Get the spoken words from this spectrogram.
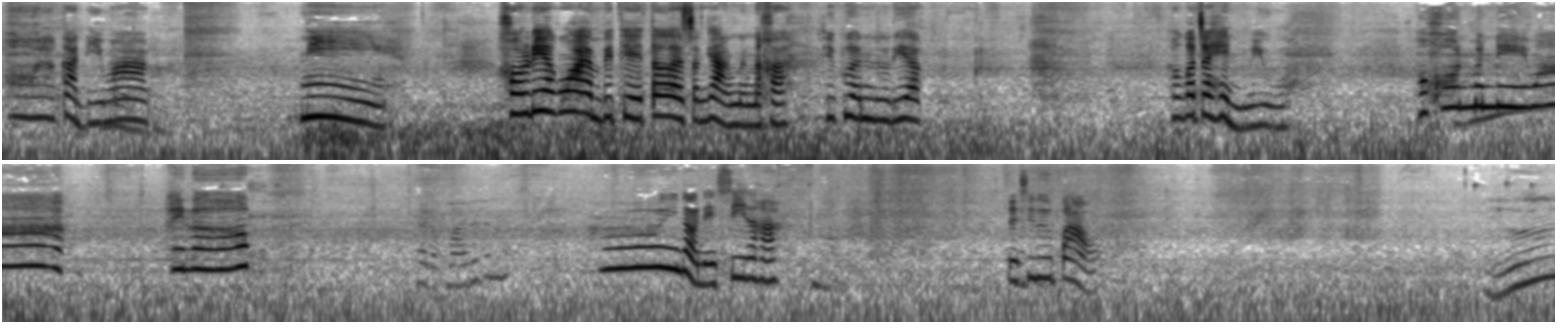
โอ้ยอากาศดีมาก นี่ เขาเรียกว่า amphitheater สักอย่างหนึ่งนะคะ ที่เพื่อนเรียกเขาก็จะเห็นวิวทุกคนมันดีมาก ให้เลิฟถ่ายดอกไม้ด้วยได้ไหมเฮ้ยดอกเดซี่นะคะ เดซี่หรือเปล่าเฮ้ย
